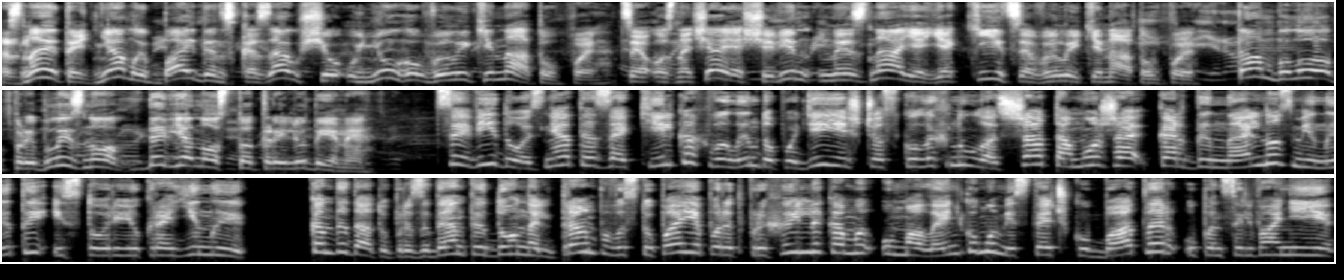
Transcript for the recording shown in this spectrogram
Знаєте, днями Байден сказав, що у нього великі натовпи. Це означає, що він не знає, які це великі натовпи. Там було приблизно 93 людини. Це відео зняте за кілька хвилин до події, що сколихнула США та може кардинально змінити історію країни. Кандидат у президенти Дональд Трамп виступає перед прихильниками у маленькому містечку Батлер у Пенсильванії.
